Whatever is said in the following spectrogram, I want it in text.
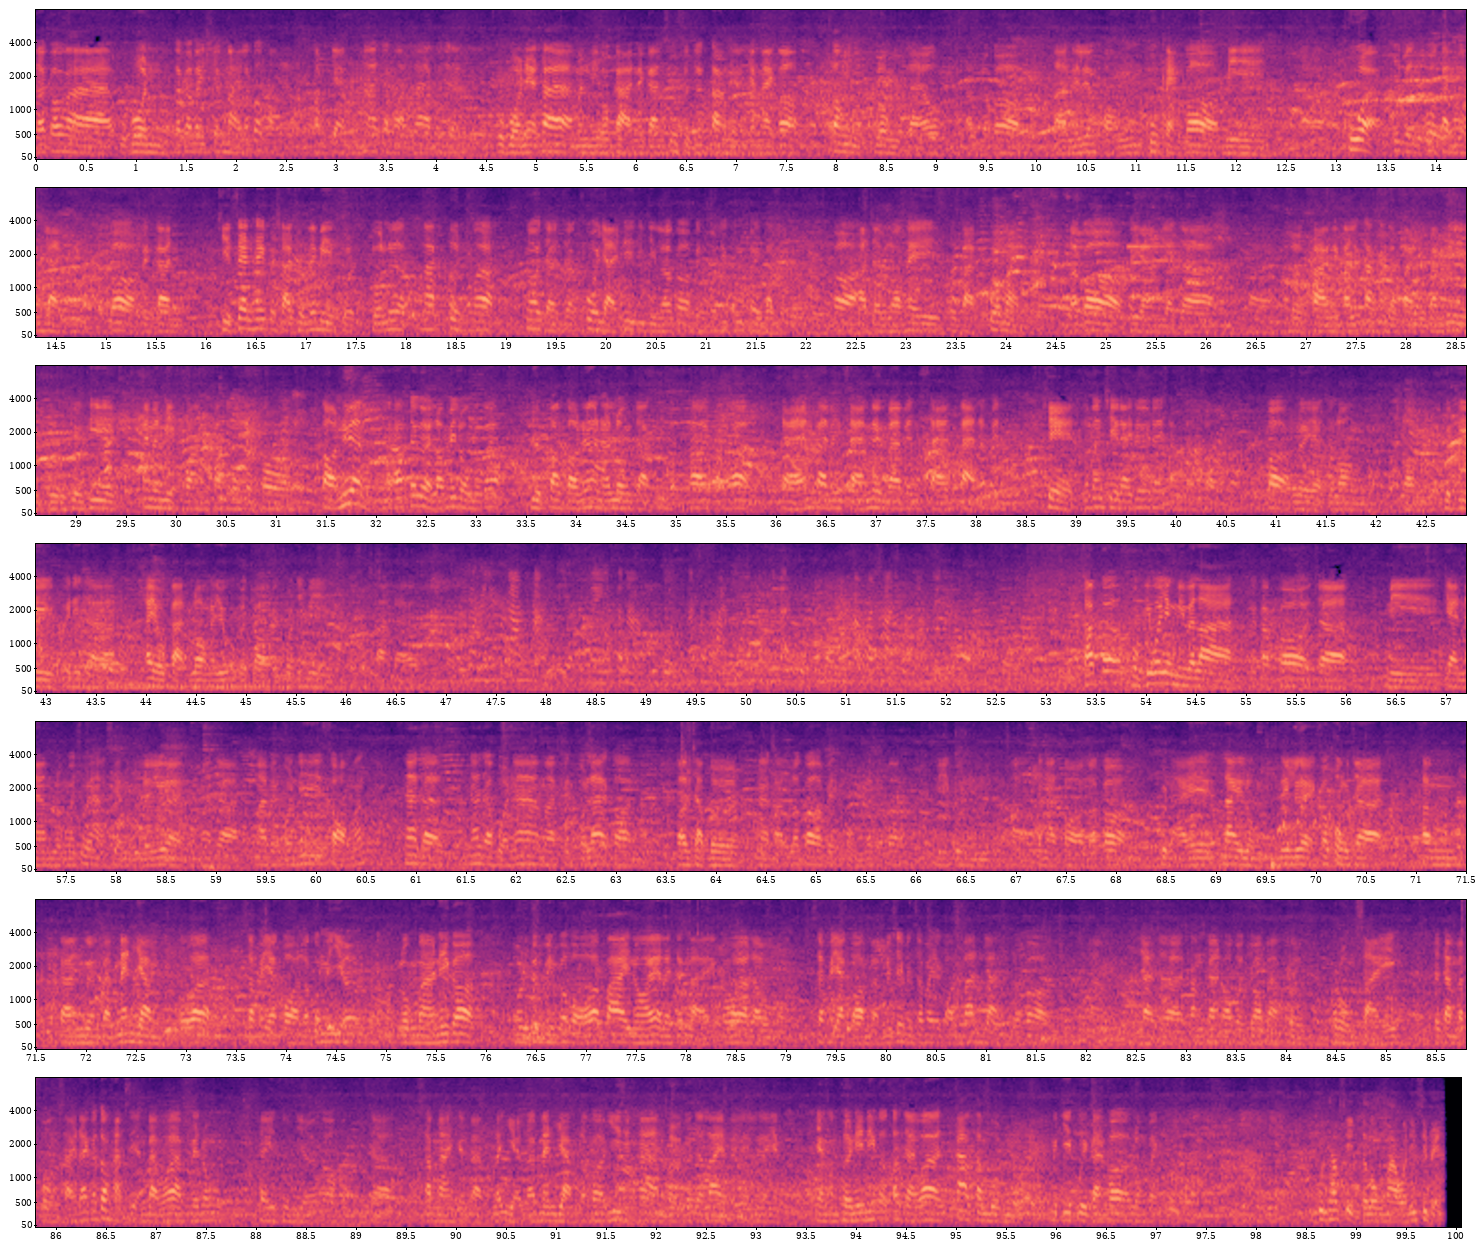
แล้วก็มาอุบลแล้วก็ไปเชียงใหม่แล้วก็ของขอนแก่นเป็นห้าจังหวัดแรกเพราะฉะนั้นอุบลเนี่ยถ้ามันมีโอกาสในการสู้ศึกเลือกตั้งเนี่ยยังไงก็ต้องลงอยู่แล้วนะครับแล้วก็ในเรื่องของคู่แข่งก็มีอ่าขั้วที่เป็นขั้วการเมืองใหญ่ก็เป็นการขีดเส้นให้ประชาชนได้มีตัวตัวเลือกมากขึ้นว่านอกจากจะขั้วใหญ่ที่จริงๆ แล้วก็เป็นคนที่คุ้นเคยกัน ก็อาจจะลองให้โอกาสขั้วใหม่ แล้วก็พยายามอยากจะเดินทางในการเลือกตั้งครั้งต่อไปโดยการที่ดูพื้นที่ให้มันมีความการเจริญเติบโตต่อเนื่องนะครับถ้าเกิดเราไม่ลงมันก็หยุดความต่อเนื่องนะลงจากที่บอกว่าว่าแสนกลายเป็นแสนหนึ่งกลายเป็นแสนแปดแล้วเป็นเขตแล้วบัญชีรายชื่อได้สามแสนสองก็เลยอยากจะลองลองพื้นที่เพื่อที่จะให้โอกาสรองนายกอบจเป็นคนที่มีประสบการณ์แล้วกลยุทธการหาเสียงในสนามอุบลราชธานี ครับก็ผมคิดว่ายังมีเวลานะครับก็จะมีแกนนำลงมาช่วยหาเสียงอยู่เรื่อยๆผมอาจจะมาเป็นคนที่สองมั้งน่าจะน่าจะหัวหน้ามาเป็นคนแรกตอนตอนจับเบอร์นะครับแล้วก็เป็นผมแล้วก็มีคุณธนาธรแล้วก็คุณไอซ์ไล่ลงเรื่อยๆ ก็คงจะทำการเมืองแบบแม่นยำเพราะว่าทรัพยากรเราก็ไม่เยอะลงมานี่ก็บนเครื่องบินก็บอกว่าป้ายน้อยอะไรทั้งหลายเพราะว่าเราทรัพยากรแบบไม่ใช่เป็นทรัพยากรบ้านใหญ่แล้วก็ อยากจะทำการอบจแบบเปิดโปร่งใส จะทำแบบโปร่งใสได้ก็ต้องหาเสียงแบบว่าไม่ต้องใช้ทุนเยอะก็คงจะทำงานกันแบบละเอียดและแม่นยำแล้วก็ 25อำเภอก็จะไล่ไปเรื่อยๆ อย่างอย่างอำเภอนี้นี่ก็เข้าใจว่า 9ตำบลเมื่อกี้คุยกันก็ลงไปคุยคนทุกพื้นที่คุณทักษิณจะลงมาวันที่ 11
